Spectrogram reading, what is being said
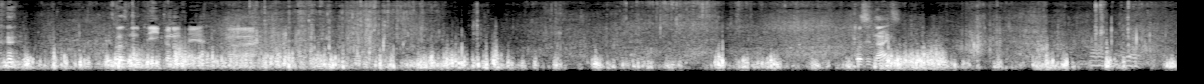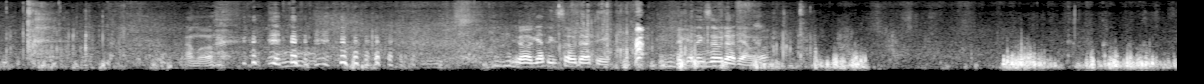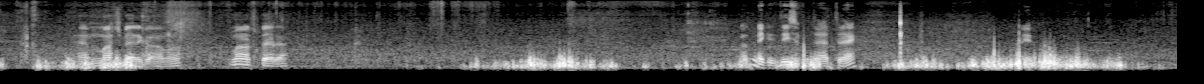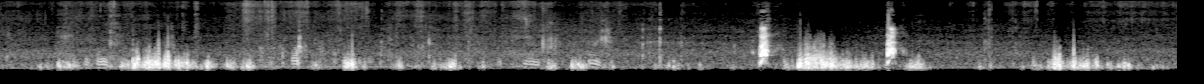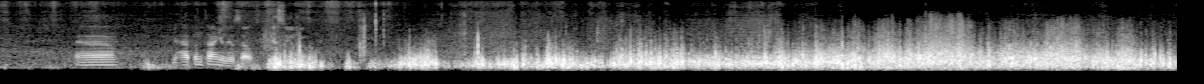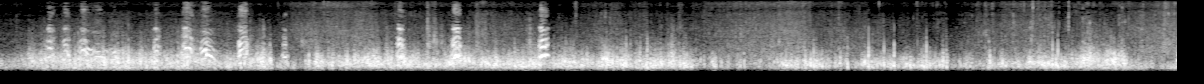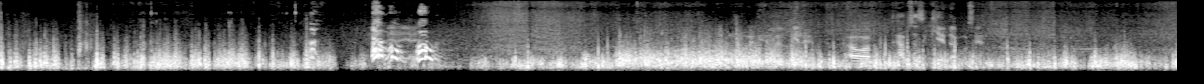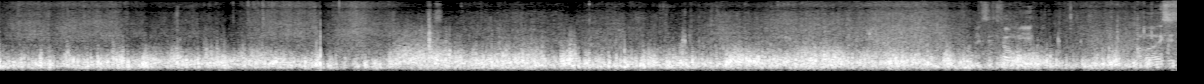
it was not deep enough here. Uh, was it nice? Ammo. You're getting so dirty. You're getting so dirty, Ammo. Today. Are you? Um, you have entangled yourself. Yes, you know. Yeah, yeah, yeah. Oh, uh, perhaps as a kid I was here. Is it for me? Amor, is it?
